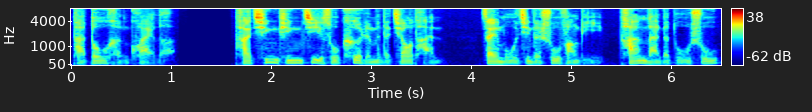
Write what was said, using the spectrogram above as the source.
他都很快乐。他倾听寄宿客人们的交谈，在母亲的书房里贪婪地读书，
